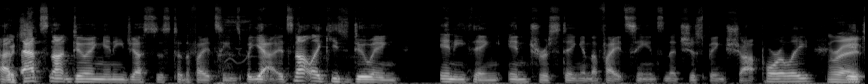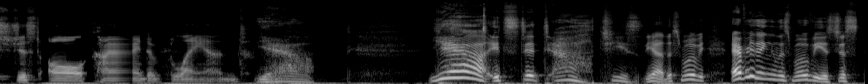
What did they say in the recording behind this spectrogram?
uh, Which- that's not doing any justice to the fight scenes. But yeah, it's not like he's doing anything interesting in the fight scenes, and it's just being shot poorly. Right. It's just all kind of bland. Yeah. Yeah, it's it. Oh, jeez. Yeah, this movie. Everything in this movie is just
